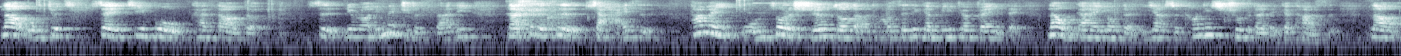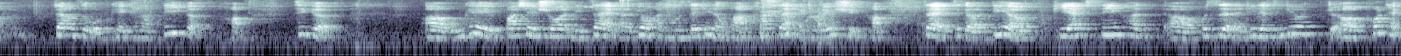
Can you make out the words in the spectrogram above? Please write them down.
那我们就再进一步看到的是 neural image 的 study。那这个是小孩子，他们我们做了十二周的 atomoxetine 跟 mifepredate。那我们刚才用的一样是 continuous troop 的一个 task。那这样子我们可以看到，第一个，好，这个。呃，我们可以发现说，你在呃用 atomoxetine 的话，它在 activation 哈。在这个 DLPFC 和呃或是 anterior 呃 cortex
